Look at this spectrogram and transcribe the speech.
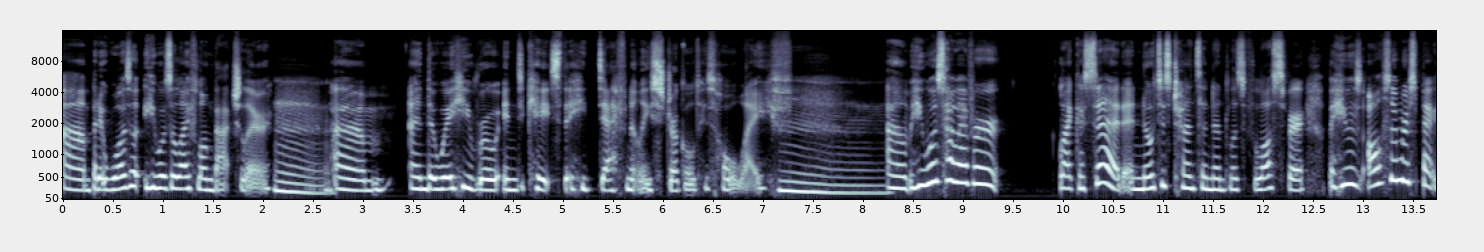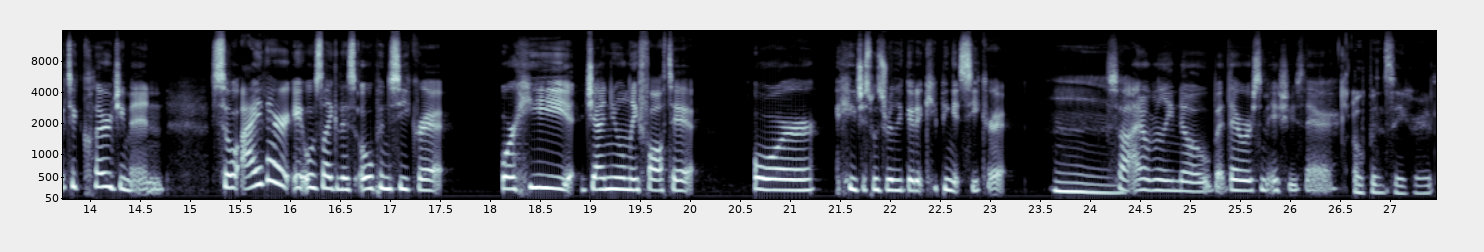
Um, but it was a, he was a lifelong bachelor, um, and the way he wrote indicates that he definitely struggled his whole life. Um, he was, however, like I said, a noted transcendentalist philosopher, but he was also a respected clergyman. So either it was like this open secret, or he genuinely fought it, or he just was really good at keeping it secret. So I don't really know, but there were some issues there. Open secret.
